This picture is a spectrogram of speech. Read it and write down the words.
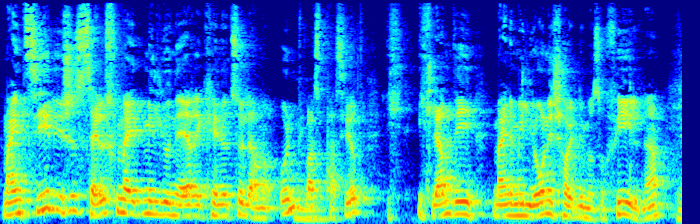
mein Ziel ist es, Selfmade-Millionäre kennenzulernen. Und mhm. was passiert? Ich, ich lerne die, meine Million ist heute nicht mehr so viel, ne? Mhm.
